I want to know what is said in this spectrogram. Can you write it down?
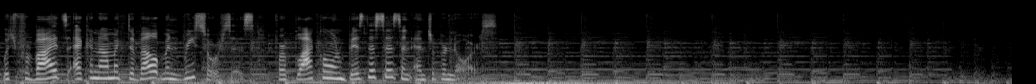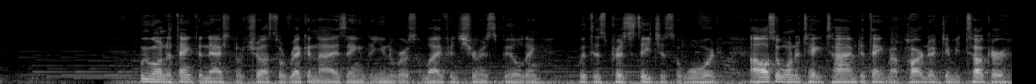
which provides economic development resources for Black-owned businesses and entrepreneurs. We want to thank the National Trust for recognizing the Universal Life Insurance Building with this prestigious award. I also want to take time to thank my partner, Jimmy Tucker,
